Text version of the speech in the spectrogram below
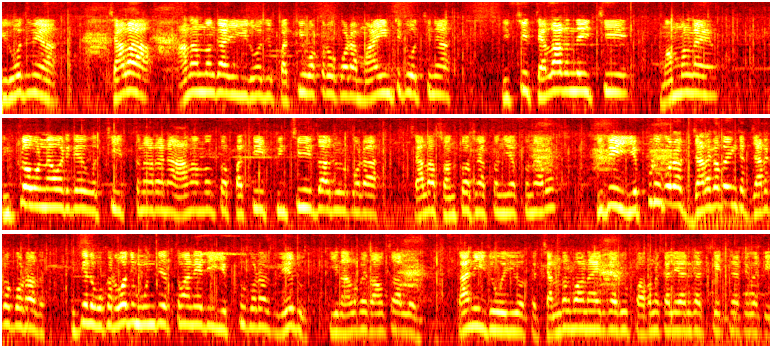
ఈ రోజున చాలా ఆనందంగా ఈరోజు ప్రతి ఒక్కరూ కూడా మా ఇంటికి వచ్చిన ఇచ్చి తెల్లారనే ఇచ్చి మమ్మల్ని ఇంట్లో ఉన్నవాడికి వచ్చి ఇస్తున్నారనే ఆనందంతో ప్రతి పింఛనీదారులు కూడా చాలా సంతోషం వ్యక్తం చేస్తున్నారు. ఇది ఎప్పుడు కూడా జరగదు ఇంకా జరగకూడదు. ఎందుకంటే ఒక రోజు ముందెత్తం అనేది ఎప్పుడు కూడా లేదు ఈ నలభై సంవత్సరాల్లో. కానీ ఇది ఇది ఒక చంద్రబాబు నాయుడు గారు పవన్ కళ్యాణ్ గారు చేసినటువంటి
